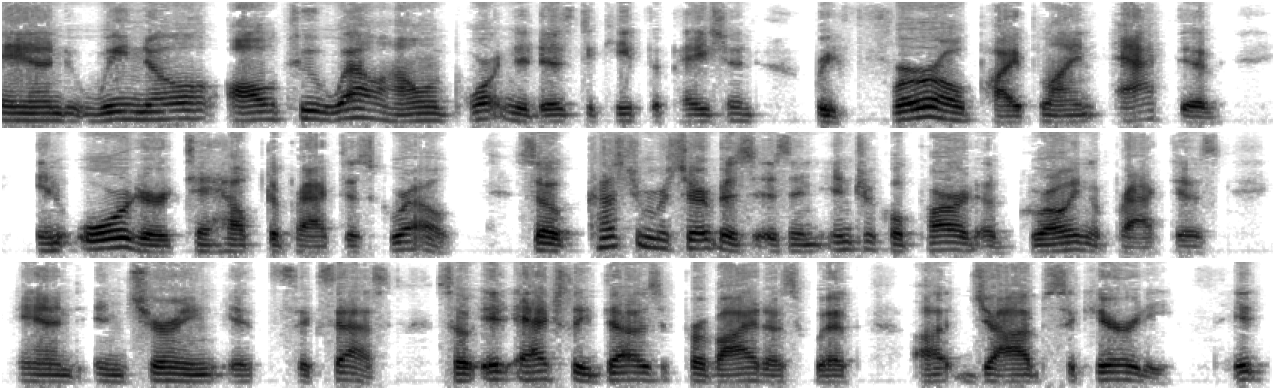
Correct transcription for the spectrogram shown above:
And we know all too well how important it is to keep the patient referral pipeline active in order to help the practice grow. So customer service is an integral part of growing a practice and ensuring its success. So it actually does provide us with uh, job security. It,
